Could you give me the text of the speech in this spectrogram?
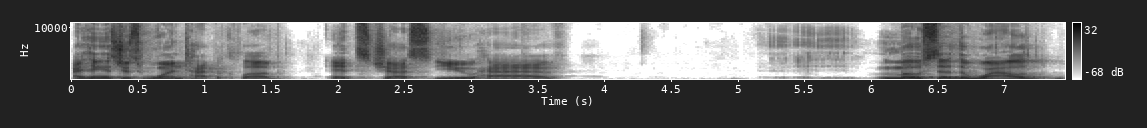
I think it's just one type of club. It's just you have most of the wild,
